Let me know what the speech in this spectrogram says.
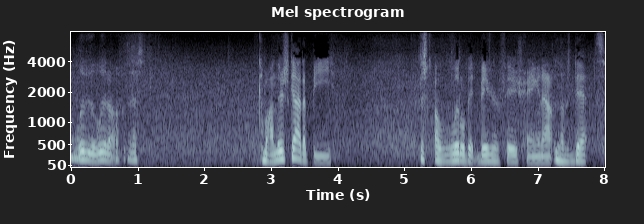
Lift the lid off of this. Come on, there's gotta be just a little bit bigger fish hanging out in those depths.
